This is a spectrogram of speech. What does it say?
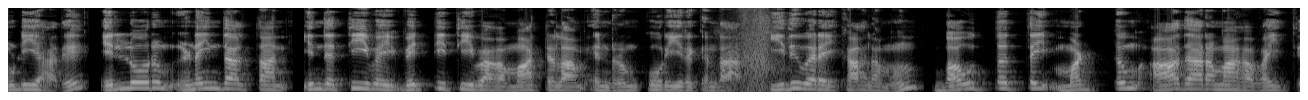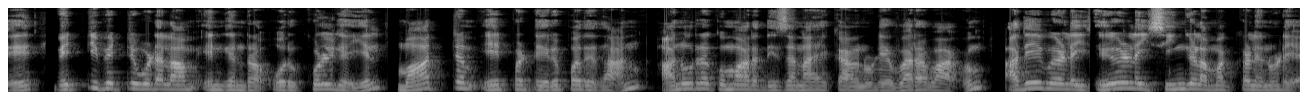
முடியாது எல்லோரும் இணைந்தால் தான் இந்த தீவை வெற்றி தீவாக மாற்றலாம் என்றும் கூறியிருக்கின்றார். இதுவரை காலமும் பௌத்தத்தை மட்டும் ஆதாரமாக வைத்து வெற்றி பெற்று விடலாம் என்கின்ற ஒரு கொள்கையில் மாற்றம் ஏற்பட்டு இருப்பதுதான் அனுரகுமார திசநாயக்காவினுடைய வரவாகும். அதேவேளை ஏழை சிங்கள மக்களினுடைய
